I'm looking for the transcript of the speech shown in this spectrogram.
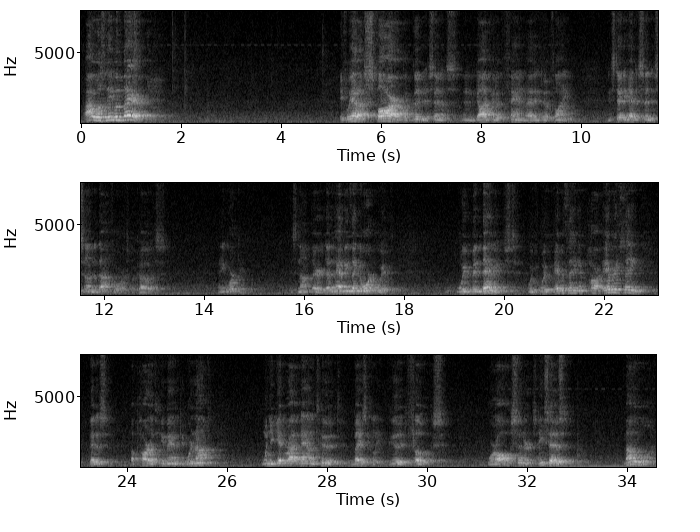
I wasn't even there. If we had a spark of goodness in us, then God could have fanned that into a flame. Instead, he had to send his son to die for us because it ain't working. It's not there. It doesn't have anything to work with. We've been damaged. We've, we've everything, part, everything that is a part of humanity. We're not, when you get right down to it, basically good folks. We're all sinners. He says, not a one.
